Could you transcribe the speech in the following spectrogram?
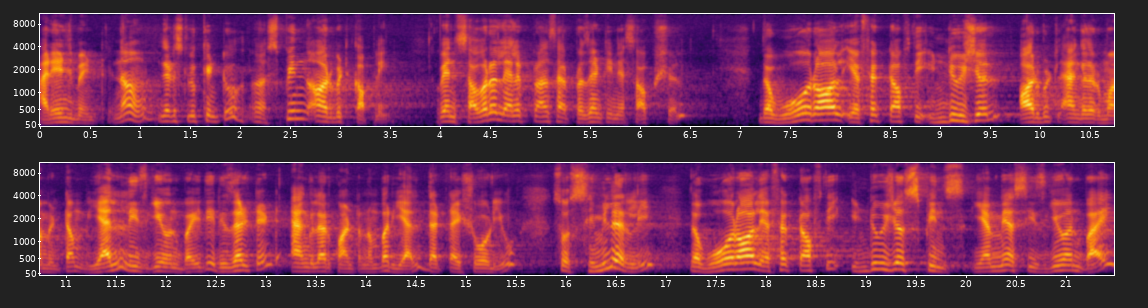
arrangement. Now, let us look into uh, spin orbit coupling. When several electrons are present in a subshell, the overall effect of the individual orbital angular momentum L is given by the resultant angular quantum number L that I showed you. So, similarly the overall effect of the individual spins ms is given by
